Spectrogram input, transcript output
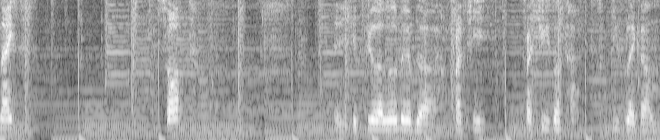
Nice, soft, and you can feel a little bit of the crunchy, crunchies on top. It's, like um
